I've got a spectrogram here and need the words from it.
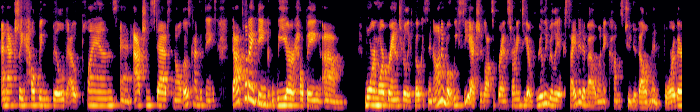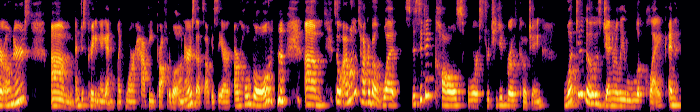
and actually helping build out plans and action steps and all those kinds of things that's what i think we are helping um, more and more brands really focus in on and what we see actually lots of brands starting to get really really excited about when it comes to development for their owners um, and just creating again like more happy profitable owners. That's obviously our, our whole goal. Um, so i want to talk about what specific calls for strategic growth coaching what do those generally look like? And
